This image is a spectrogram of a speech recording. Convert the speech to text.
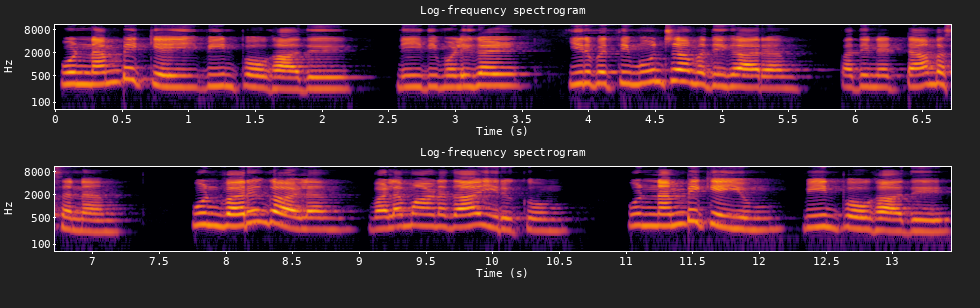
உன் நம்பிக்கை வீண் போகாது. நீதிமொழிகள் இருபத்தி மூன்றாம் அதிகாரம் பதினெட்டாம் வசனம். உன் வருங்காலம் வளமானதாயிருக்கும். உன் நம்பிக்கையும் வீண் போகாது.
